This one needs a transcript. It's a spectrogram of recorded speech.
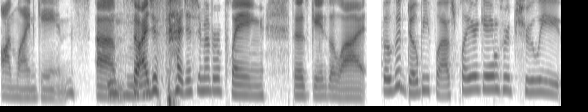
online games. Um, mm-hmm. So I mm-hmm. just I just remember playing those games a lot. Those Adobe Flash Player games were truly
